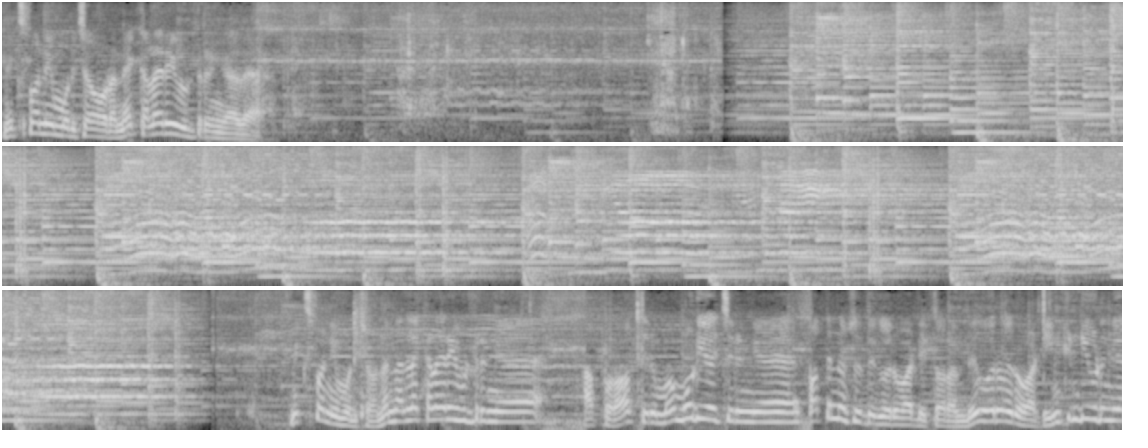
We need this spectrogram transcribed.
மிக்ஸ் பண்ணி முடித்த உடனே கிளறி விட்டுருங்க அதை. மிக்ஸ் பண்ணி முடித்தோடனே உடனே நல்லா கிளறி விட்டுருங்க. அப்புறம் திரும்ப மூடி வச்சிருங்க. பத்து நிமிஷத்துக்கு ஒரு வாட்டி திறந்து ஒரு ஒரு வாட்டியும் கிண்டி விடுங்க.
